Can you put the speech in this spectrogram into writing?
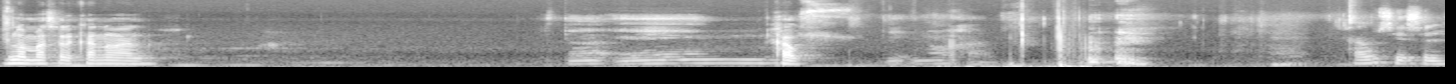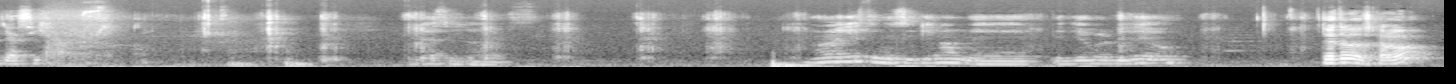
Es lo más cercano al Está en House. Tecno House. House y es el Jazzy House. Just House. Ay, este ni siquiera me pidió ver video. ¿Ya te lo descargó?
